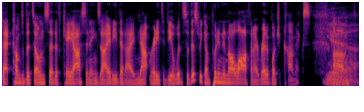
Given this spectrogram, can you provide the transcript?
that comes with its own set of chaos and anxiety that I'm not ready to deal with. So this week I'm putting it all off, and I read a bunch of comics. Yeah.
